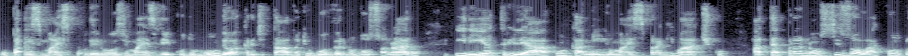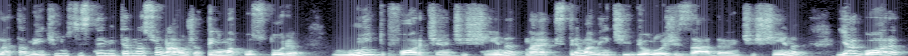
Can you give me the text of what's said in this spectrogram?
o país mais poderoso e mais rico do mundo, eu acreditava que o governo Bolsonaro iria trilhar um caminho mais pragmático, até para não se isolar completamente no sistema internacional. Já tem uma postura muito forte anti-China, né, extremamente ideologizada anti-China, e agora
